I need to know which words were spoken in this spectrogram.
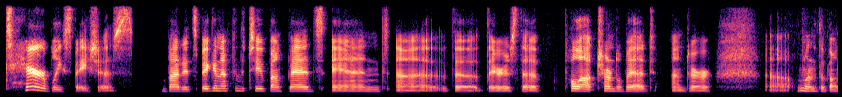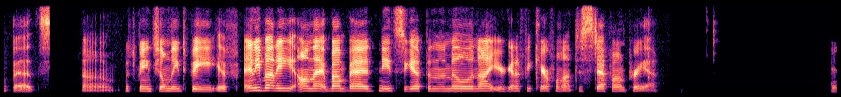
terribly spacious, but it's big enough for the two bunk beds and uh the there's the pull-out trundle bed under uh one of the bunk beds. Um, which means you'll need to be if anybody on that bunk bed needs to get up in the middle of the night, you're gonna have to be careful not to step on Priya. Oh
